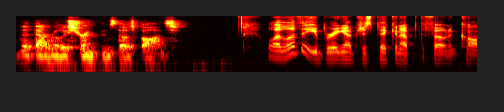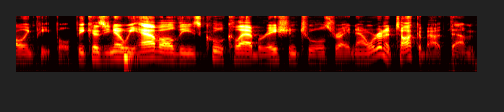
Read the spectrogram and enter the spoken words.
that that really strengthens those bonds. Well, I love that you bring up just picking up the phone and calling people because you know we have all these cool collaboration tools right now. We're going to talk about them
